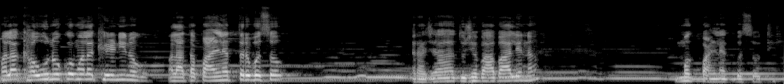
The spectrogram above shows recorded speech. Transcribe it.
मला खाऊ नको मला खेळणी नको. मला आता पाळण्यात तर बसव. राजा तुझे बाबा आले ना? मग पाळण्यात बसवतील.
